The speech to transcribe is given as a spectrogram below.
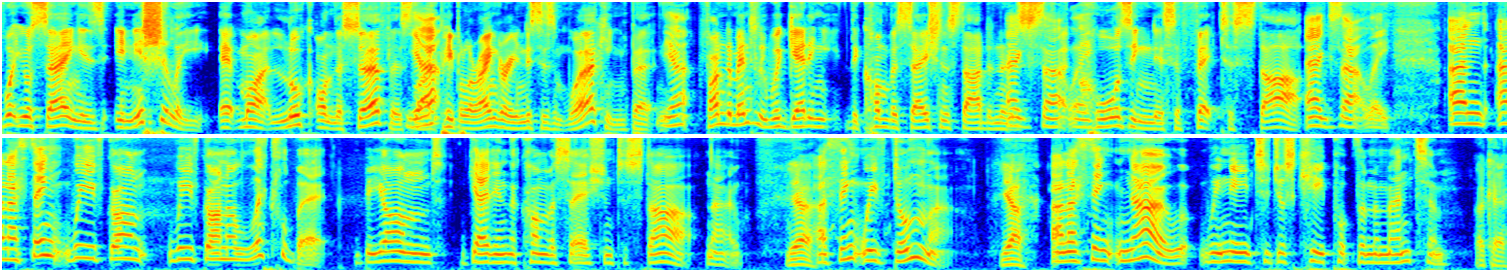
what you're saying is initially it might look on the surface Yeah. like people are angry and this isn't working, but Yeah. fundamentally we're getting the conversation started and Exactly. it's causing this effect to start. Exactly. And and I think we've gone we've gone a little bit beyond getting the conversation to start now. Yeah. I think we've done that. Yeah. And I think now we need to just keep up the momentum. Okay.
